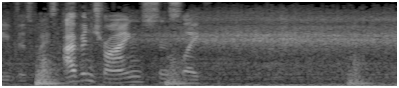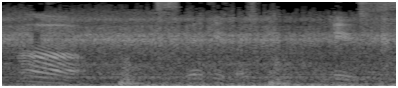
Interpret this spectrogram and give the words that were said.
Leave this place. I've been trying since like. Oh, please.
